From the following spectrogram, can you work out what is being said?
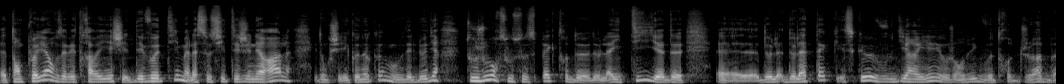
euh, employeur. Vous avez travaillé chez Devoteam à la Société Générale et donc chez Econocom, vous venez de le dire, toujours sous ce spectre de, l'IT, de, la, tech. Est-ce que vous diriez aujourd'hui que votre job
